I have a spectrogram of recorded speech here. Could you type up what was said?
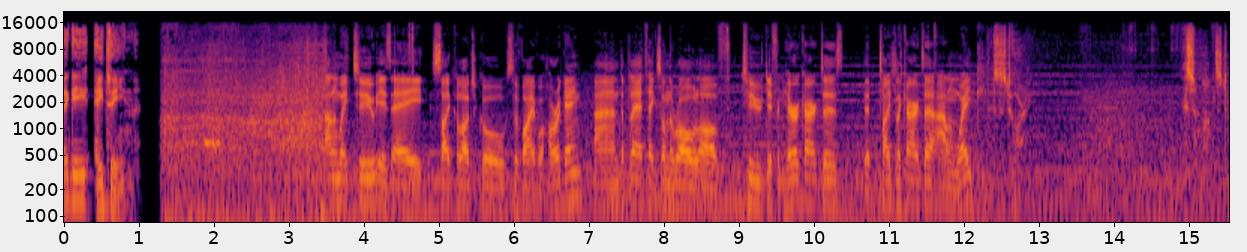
PEGI 18. Alan Wake 2 is a psychological survival horror game, and the player takes on the role of two different hero characters. The titular character, Alan Wake. This story is a monster.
